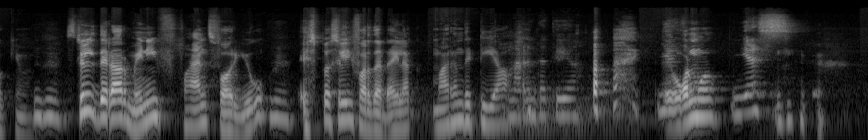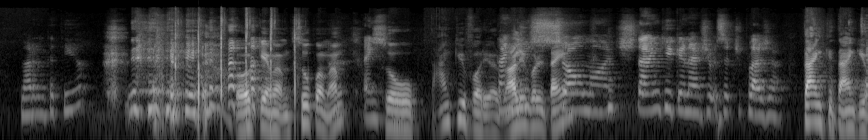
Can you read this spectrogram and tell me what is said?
okay ma'am. still there are many fans for you especially for the dialogue marandatiya Marandatia. one more Yes. மறந்துட்டியா okay ma'am super ma'am so thank you for your valuable time so much thank you Ganesh it such pleasure thank you thank you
